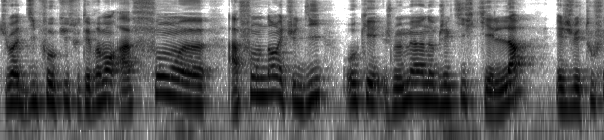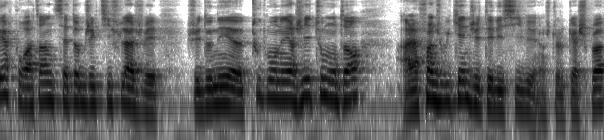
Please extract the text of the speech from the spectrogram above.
tu vois, deep focus, où tu es vraiment à fond, euh, à fond dedans et tu te dis, ok, je me mets un objectif qui est là et je vais tout faire pour atteindre cet objectif-là. Je vais, je vais donner euh, toute mon énergie, tout mon temps. À la fin du week-end, j'étais lessivé, hein, je te le cache pas.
